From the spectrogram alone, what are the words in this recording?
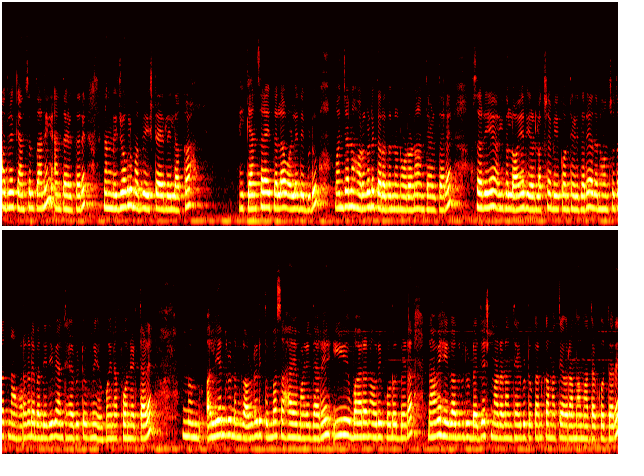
ಮದುವೆ ಕ್ಯಾನ್ಸಲ್ ತಾನೇ? ಅಂತ ಹೇಳ್ತಾರೆ. ನಂಗೆ ನಿಜವಾಗ್ಲೂ ಮದುವೆ ಇಷ್ಟ ಇರಲಿಲ್ಲ, ಅಕ್ಕ. ಈ ಕ್ಯಾನ್ಸಲ್ ಆಯ್ತಲ್ಲ, ಒಳ್ಳೇದೇ ಬಿಡು. ಮಂಜಾನ ಹೊರಗಡೆ ತರೋದನ್ನು ನೋಡೋಣ ಅಂತ ಹೇಳ್ತಾರೆ. ಸರಿ, ಈಗ ಲಾಯರ್ ಎರಡು ಲಕ್ಷ ಬೇಕು ಅಂತ ಹೇಳಿದ್ದಾರೆ. ಅದನ್ನು ಹೊಂದ್ಸೋದಕ್ಕೆ ನಾವು ಹೊರಗಡೆ ಬಂದಿದ್ದೀವಿ ಅಂತ ಹೇಳಿಬಿಟ್ಟು ಮೀನಾ ಫೋನ್ ಇಡ್ತಾಳೆ. ಅಳಿಯಂದ್ರು ನಮಗೆ ಆಲ್ರೆಡಿ ತುಂಬ ಸಹಾಯ ಮಾಡಿದ್ದಾರೆ. ಈ ಭಾರನ ಅವ್ರಿಗೆ ಕೊಡೋದು ಬೇಡ. ನಾವೇ ಹೇಗಾದರೂ ದುಡ್ಡು ಅಡ್ಜಸ್ಟ್ ಮಾಡೋಣ ಅಂತ ಹೇಳಿಬಿಟ್ಟು ಕನಕ ಮತ್ತು ಅವರ ಅಮ್ಮ ಮಾತಾಡ್ಕೋತಾರೆ.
